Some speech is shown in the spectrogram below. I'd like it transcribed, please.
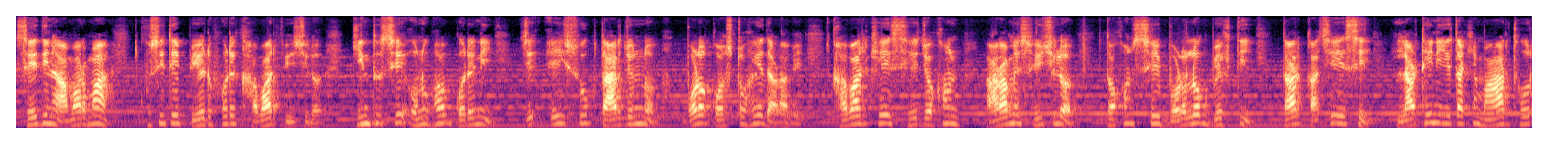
সেই দিন আমার মা খুশিতে পেট ভরে খাবার পেয়েছিল, কিন্তু সে অনুভব করেনি যে এই সুখ তার জন্য বড় কষ্ট হয়ে দাঁড়াবে। খাবার খেয়ে সে যখন আরামে শুয়েছিল, তখন সেই বড়লোক ব্যক্তি তার কাছে এসে লাঠি নিয়ে তাকে মারধর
